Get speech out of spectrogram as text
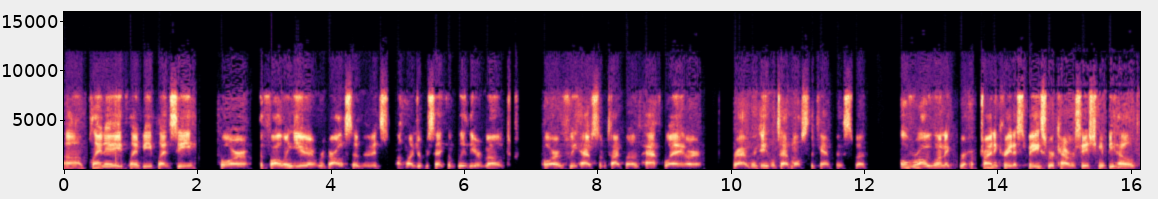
uh, plan A, plan B, plan C for the following year, regardless of if it's 100% completely remote or if we have some type of halfway or we're able to have most of the campus. But overall, we want to, we're trying to create a space where conversation can be held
